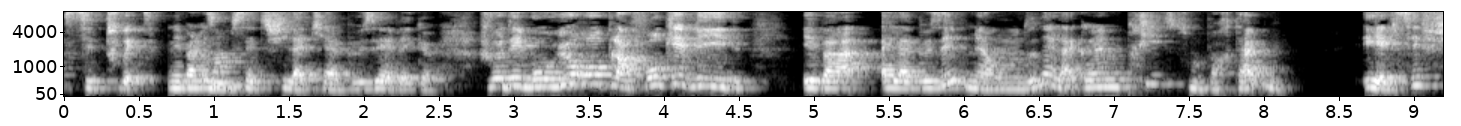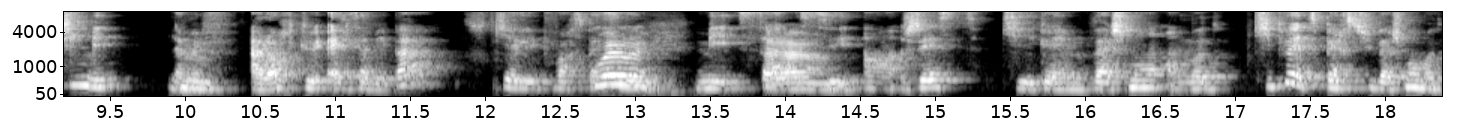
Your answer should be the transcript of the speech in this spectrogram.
c'est tout bête. Mais par exemple, Mm. cette fille-là qui a buzzé avec, euh, je veux des bons euros, plafond qui est vide. Et bah, elle a buzzé, mais à un moment donné, elle a quand même pris son portable et elle s'est filmée, la Mm. meuf. Alors qu'elle savait pas ce qui allait pouvoir se passer. Ouais, ouais. Mais ça, Ah. c'est un geste qui est quand même vachement en mode, qui peut être perçu vachement en mode,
